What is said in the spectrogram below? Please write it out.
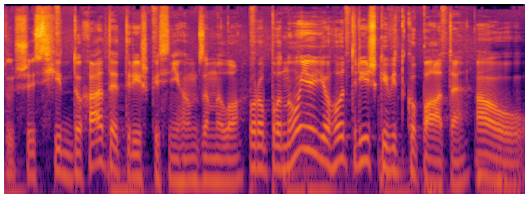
тут щось схід до хати трішки снігом замило. Пропоную його трішки відкопати. Ау,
